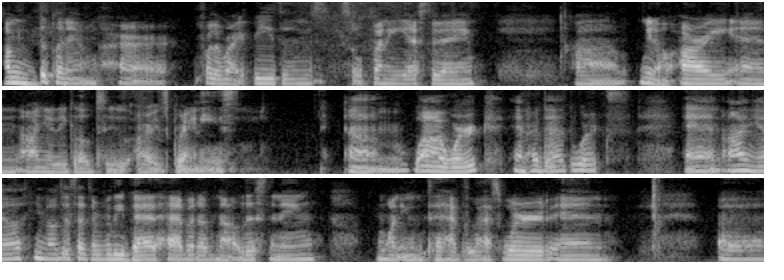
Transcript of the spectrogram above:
I'm disciplining her for the right reasons. So funny yesterday, um, you know, Ari and Anya they go to Ari's granny's um, while I work and her dad works. And Anya, you know, just has a really bad habit of not listening, wanting to have the last word. And uh,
